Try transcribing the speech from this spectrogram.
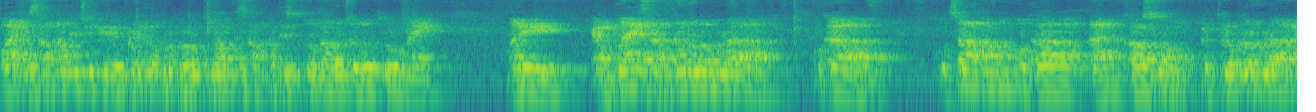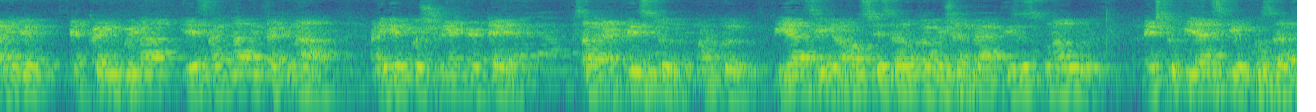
వాటికి సంబంధించి మీరు ఎప్పటికప్పుడు ప్రభుత్వానికి సంప్రదిస్తున్నారు జరుగుతూ ఉన్నాయి. మరి ఎంప్లాయీస్ అందరిలో కూడా ఒక ఉత్సాహం ఒక దానికోసం ప్రతి ఒక్కరు కూడా అడిగే ఎక్కడికి పోయినా ఏ సంఘాన్ని తట్టినా అడిగే క్వశ్చన్ ఏంటంటే సార్ అట్లీస్ట్ మనకు పిఆర్సీ అనౌన్స్ చేశారు కమిషన్ బ్యాక్ తీసేసుకున్నారు. నెక్స్ట్ పిఆర్సీ ఎప్పుడు సార్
